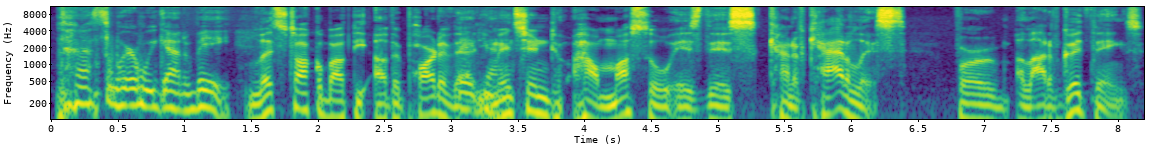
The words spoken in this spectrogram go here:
that's where we got to be. Let's talk about the other part of that. Exactly. You mentioned how muscle is this kind of catalyst for a lot of good things.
